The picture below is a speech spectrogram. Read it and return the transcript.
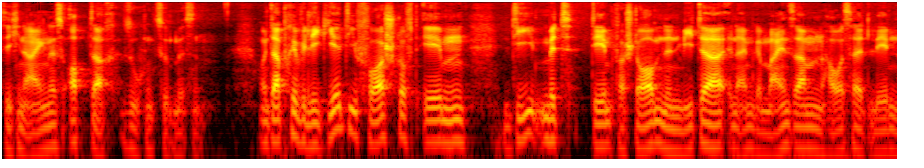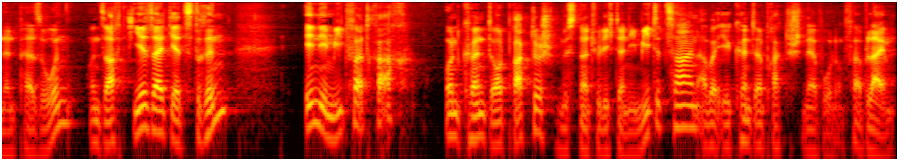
sich ein eigenes Obdach suchen zu müssen. Und da privilegiert die Vorschrift eben die mit dem verstorbenen Mieter in einem gemeinsamen Haushalt lebenden Person und sagt, ihr seid jetzt drin in dem Mietvertrag und könnt dort praktisch, müsst natürlich dann die Miete zahlen, aber ihr könnt dann praktisch in der Wohnung verbleiben.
